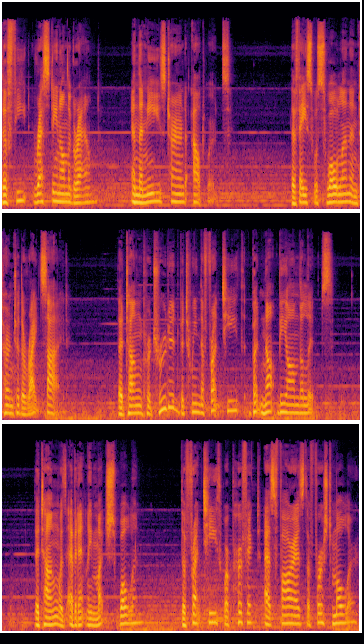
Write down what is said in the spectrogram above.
the feet resting on the ground, and the knees turned outwards. The face was swollen and turned to the right side. The tongue protruded between the front teeth, but not beyond the lips. The tongue was evidently much swollen. The front teeth were perfect as far as the first molar,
